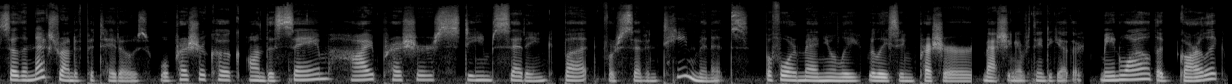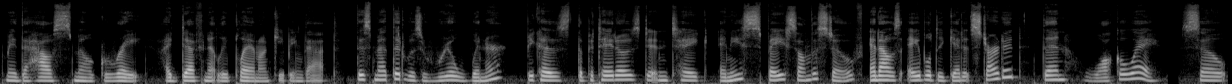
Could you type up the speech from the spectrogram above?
So the next round of potatoes will pressure cook on the same high pressure steam setting, but for 17 minutes before manually releasing pressure, mashing everything together. Meanwhile, the garlic made the house smell great. I definitely plan on keeping that. This method was a real winner because the potatoes didn't take any space on the stove and I was able to get it started, then walk away. So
